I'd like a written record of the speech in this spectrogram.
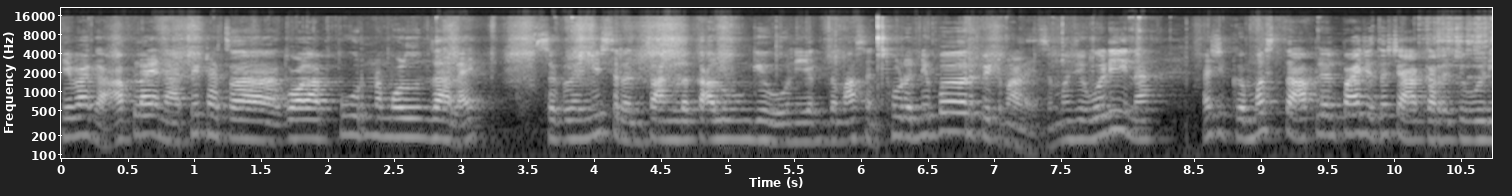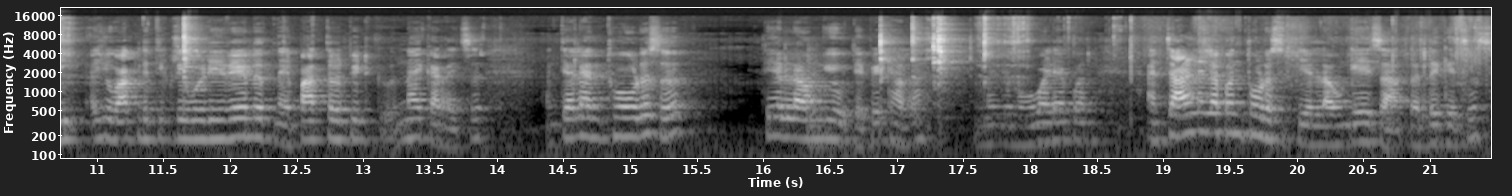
हे बघा आपला आहे ना पिठाचा गोळा पूर्ण मळून झालाय. सगळं मिश्रण चांगलं कालवून घेऊन एकदम असं थोडं निबर पीठ मारायचं म्हणजे वडी ना अशी क मस्त आपल्याला पाहिजे तशा आकाराची वडी. अशी वाकडी तिकडी वडी रेलत नाही पातळ पीठ नाही करायचं. आणि त्याला थोडंसं तेल लावून घेऊ त्या पिठाला. म्हणजे मग वड्या पण आणि चाळणीला पण थोडंसं तेल लावून घ्यायचं आता लगेचच.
